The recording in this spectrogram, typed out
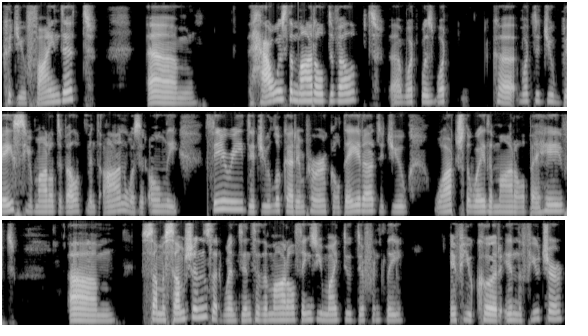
could you find it? Um, how was the model developed? Uh, what was what uh, what did you base your model development on? Was it only theory? Did you look at empirical data? Did you watch the way the model behaved? Um, some assumptions that went into the model, things you might do differently if you could in the future,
